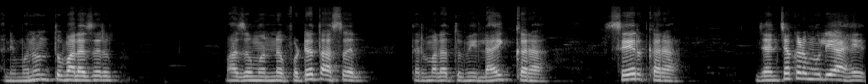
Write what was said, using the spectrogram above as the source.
आणि म्हणून तुम्हाला जर माझं म्हणणं पटत असेल तर मला तुम्ही लाईक करा शेअर करा. ज्यांच्याकडे मुली आहेत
